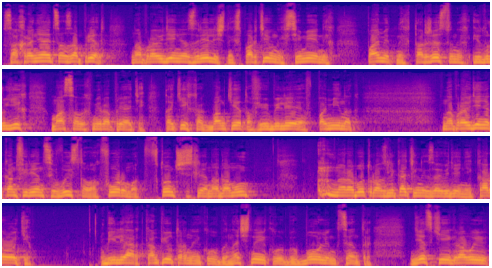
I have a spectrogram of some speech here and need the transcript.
Сохраняется запрет на проведение зрелищных, спортивных, семейных, памятных, торжественных и других массовых мероприятий, таких как банкетов, юбилеев, поминок, на проведение конференций, выставок, форумов, в том числе на дому, на работу развлекательных заведений, караоке, бильярд, компьютерные клубы, ночные клубы, боулинг-центры, детские игровые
